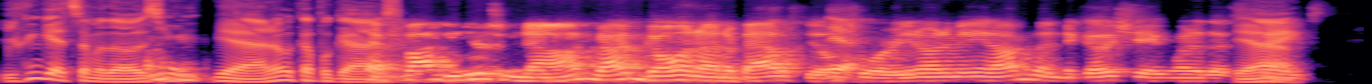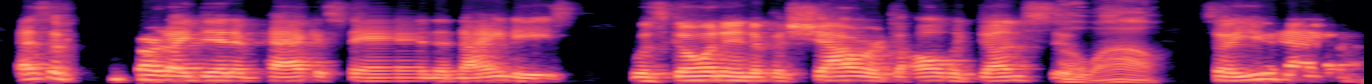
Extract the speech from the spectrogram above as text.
you can get some of those. Can, yeah, I know a couple guys. Yeah, five years from now, I'm, I'm going on a battlefield yeah. tour. You know what I mean? I'm going to negotiate one of those yeah. tanks. That's the part I did in Pakistan in the 90s was going into Peshawar to all the gun suits. Oh, wow. So you have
